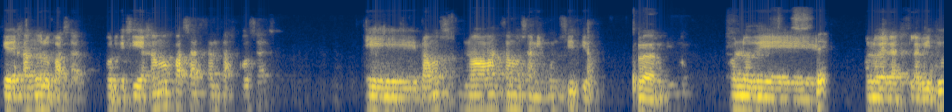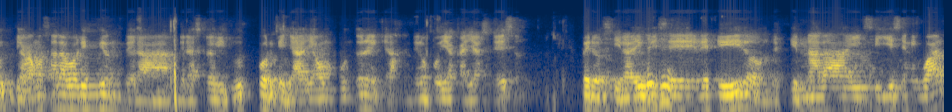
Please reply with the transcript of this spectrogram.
que dejándolo pasar. Porque si dejamos pasar tantas cosas, eh, vamos, no avanzamos a ningún sitio. Claro. Con lo de con lo de la esclavitud. Llegamos a la abolición de la, de la esclavitud porque ya llegó un punto en el que la gente no podía callarse eso. Pero si nadie hubiese decidido decir nada y siguiesen igual,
